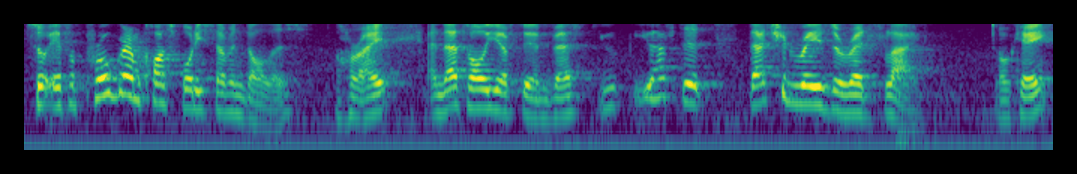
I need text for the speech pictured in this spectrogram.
So if a program costs $47, all right, and that's all you have to invest, you, you have to, that should raise a red flag, okay?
